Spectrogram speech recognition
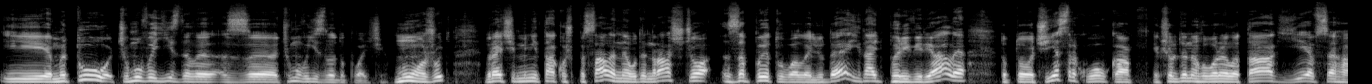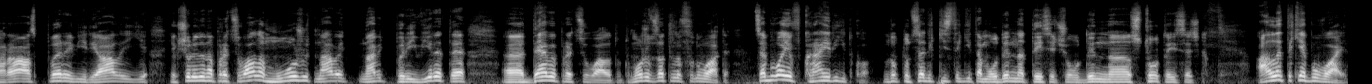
і мету, чому ви їздили з чому ви їздили до Польщі? Можуть. До речі, мені також писали не один раз, що запитували людей і навіть перевіряли. Тобто, чи є страховка. Якщо людина говорила так, є все гаразд, перевіряли її. Якщо людина працювала, можуть навіть навіть перевірити, е, де ви працювали. Тобто можуть зателефонувати. Це буває вкрай рідко. Ну, Тобто, це якісь такі там один на тисячу, один на сто тисяч. Але таке буває.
